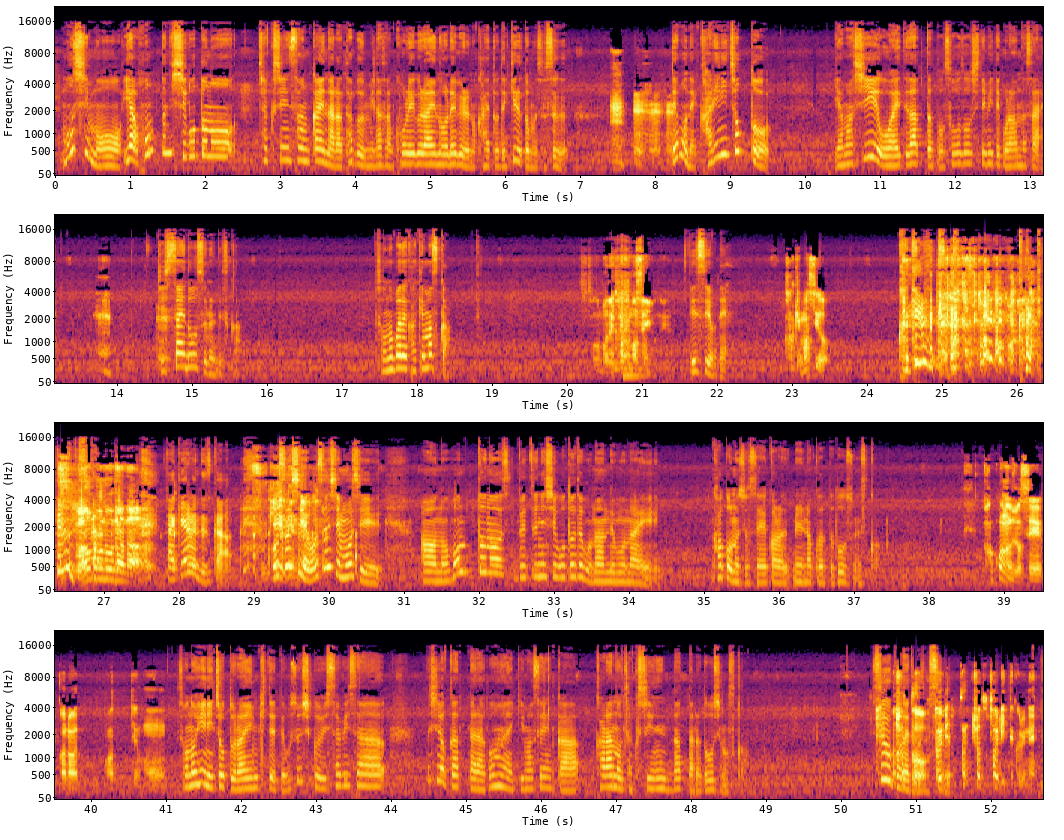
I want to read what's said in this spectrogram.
もしもいや本当に仕事の着信3回なら多分皆さんこれぐらいのレベルの回答できると思うんですよすぐ。うん。うんうんうん。でもね仮にちょっとやましいお相手だったと想像してみてごらんなさい。うん。実際どうするんですか？その場でかけますか？その場で書けませんよね。ですよね。書けますよ。かけるんですか？かけるんつわものだな。かけるんですか？すお寿司お寿司もしあの本当の別に仕事でも何でもない過去の女性から連絡だったらどうするんですか？過去の女性からあってもその日にちょっと LINE 来てて「お寿司くん久々。もしよかったらご飯行きませんか?」からの着信だったらどうしますか？すぐちょ答えってとトイくださいレちょっとトイレ行ってくるね。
